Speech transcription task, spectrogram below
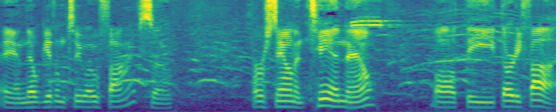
And they'll give them 205, so first down and 10 now. Ball at the 35.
